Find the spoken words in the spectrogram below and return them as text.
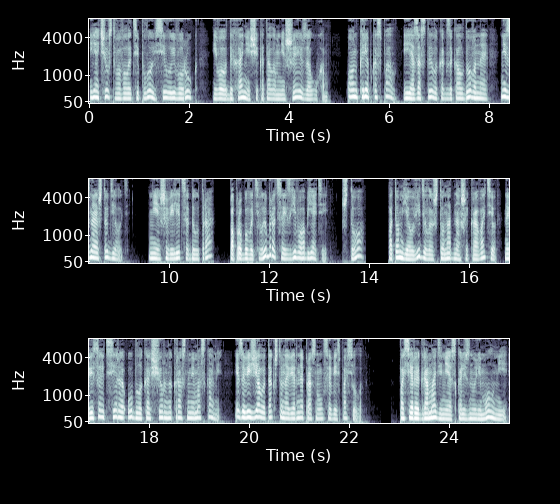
Я чувствовала тепло и силу его рук, его дыхание щекотало мне шею за ухом. Он крепко спал, и я застыла, как заколдованная, не зная, что делать. Не шевелиться до утра? Попробовать выбраться из его объятий? Что? Потом я увидела, что над нашей кроватью нависает серое облако с черно красными мазками и завизжало так, что, наверное, проснулся весь поселок. По серой громадине скользнули молнии,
